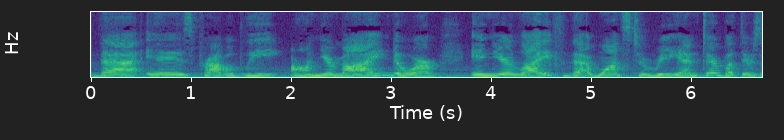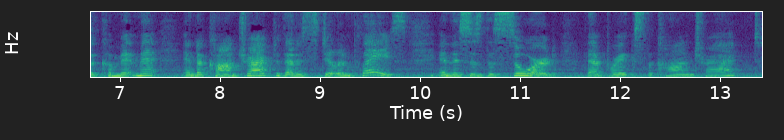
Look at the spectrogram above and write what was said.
that is probably on your mind or in your life that wants to re enter, but there's a commitment and a contract that is still in place. And this is the sword that breaks the contract.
